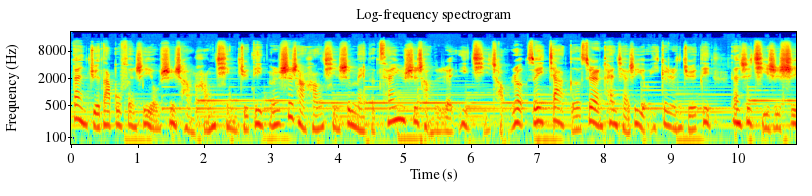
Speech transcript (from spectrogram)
但绝大部分是由市场行情决定，而市场行情是每个参与市场的人一起炒热，所以价格虽然看起来是有一个人决定，但是其实是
